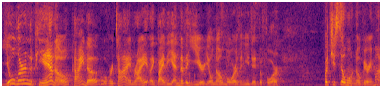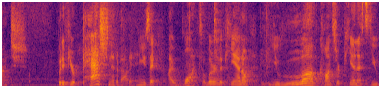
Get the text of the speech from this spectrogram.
You'll learn the piano, kind of, over time, right? Like by the end of a year, you'll know more than you did before, but you still won't know very much. But if you're passionate about it and you say, I want to learn the piano, you love concert pianists, you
